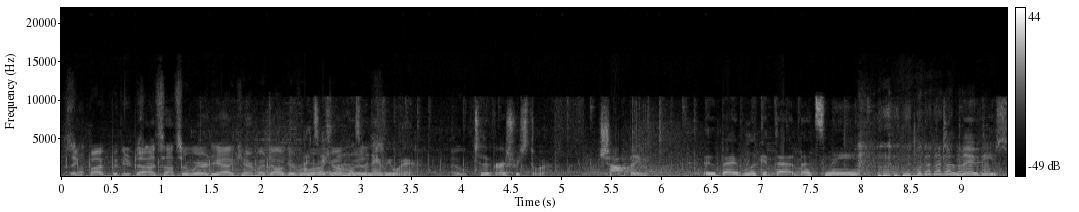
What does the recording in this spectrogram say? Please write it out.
It's like Buck with your dog. It's not so weird. Yeah, I carry my dog everywhere I, take go. my husband It's- everywhere. To the grocery store, shopping, Ooh, babe, look at that. That's neat. to the movies,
